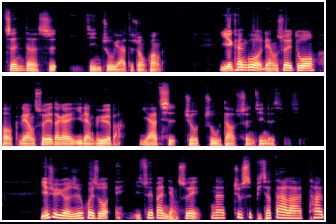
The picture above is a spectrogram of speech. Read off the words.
真的是已经蛀牙的状况了。也看过两岁多，好，两岁大概一两个月吧，牙齿就蛀到神经的情形。也许有人会说，哎、一岁半两岁，那就是比较大啦。他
